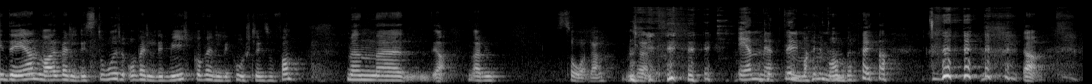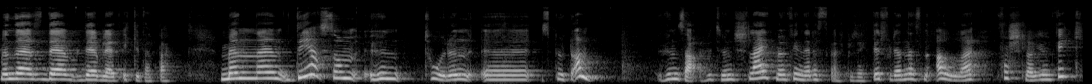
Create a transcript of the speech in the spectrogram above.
ideen var veldig stor og veldig myk og veldig koselig i sofaen. Men uh, ja, det er den så lang. Én meter. Mobbe, ja. ja. Men det, det, det ble et ikke-teppe. Men uh, det som hun, Torunn uh, spurte om Hun sa at hun sleit med å finne restegangsprosjekter, fordi at nesten alle forslag hun fikk,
